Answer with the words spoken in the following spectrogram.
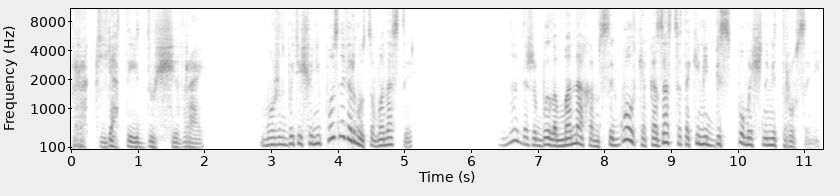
Проклятый идущий в рай! Может быть, еще не поздно вернуться в монастырь? Надо же было монахам с иголки оказаться такими беспомощными трусами.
